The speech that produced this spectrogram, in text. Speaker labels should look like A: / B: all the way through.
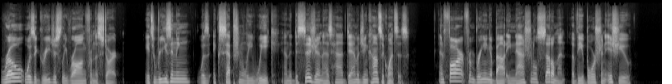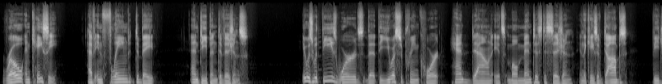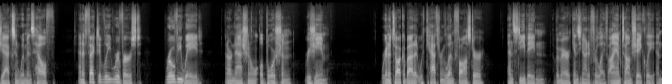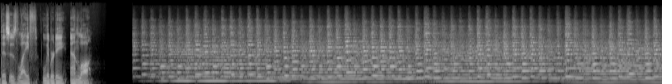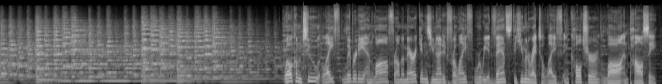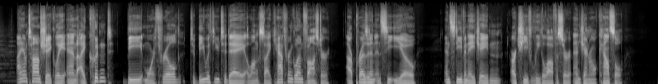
A: Roe was egregiously wrong from the start. Its reasoning was exceptionally weak, and the decision has had damaging consequences. And far from bringing about a national settlement of the abortion issue, Roe and Casey have inflamed debate and deepened divisions. It was with these words that the U.S. Supreme Court handed down its momentous decision in the case of Dobbs v. Jackson Women's Health and effectively reversed Roe v. Wade and our national abortion regime. We're going to talk about it with Catherine Glenn Foster and Steve Aden of Americans United for Life. I am Tom Shakely, and this is Life, Liberty, and Law. Welcome to Life, Liberty, and Law from Americans United for Life, where we advance the human right to life in culture, law, and policy. I am Tom Shakely, and I couldn't be more thrilled to be with you today alongside Catherine Glenn Foster, our president and CEO, and Stephen H. Aden, our chief legal officer and general counsel.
